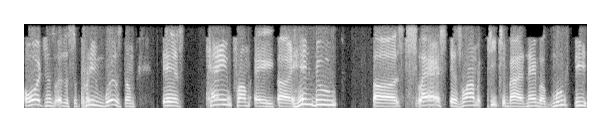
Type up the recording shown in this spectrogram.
origins of the supreme wisdom is came from a uh Hindu uh, slash Islamic teacher by the name of Mufti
